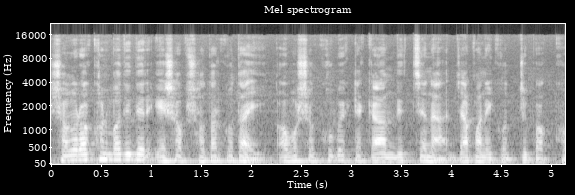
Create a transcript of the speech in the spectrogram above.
সংরক্ষণবাদীদের এসব সতর্কতায় অবশ্য খুব একটা কান দিচ্ছে না জাপানি কর্তৃপক্ষ।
